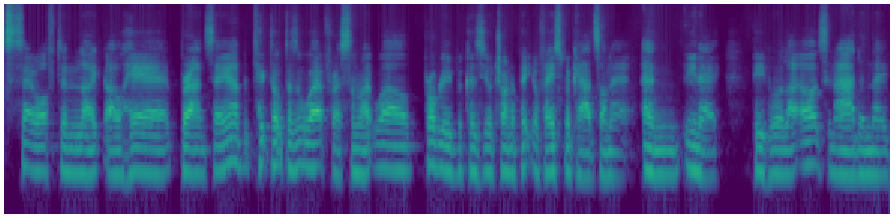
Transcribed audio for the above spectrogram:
so often, like I'll hear brands say, "Yeah, but TikTok doesn't work for us." I'm like, "Well, probably because you're trying to put your Facebook ads on it." And you know, people are like, "Oh, it's an ad," and they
